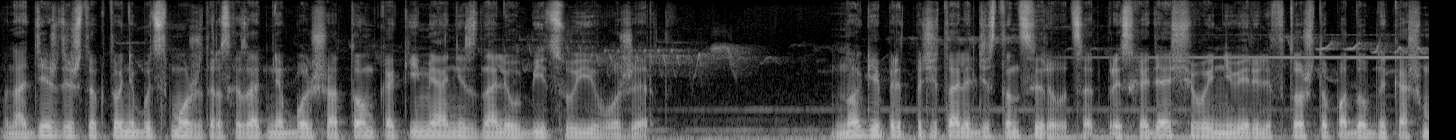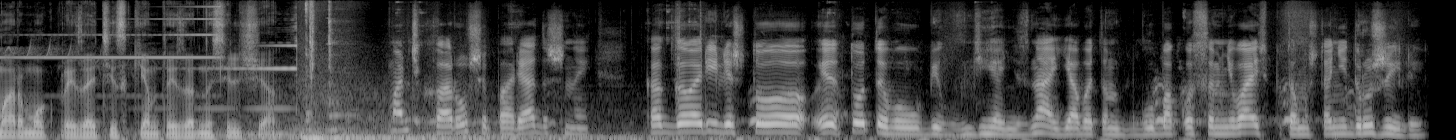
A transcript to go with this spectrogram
в надежде, что кто-нибудь сможет рассказать мне больше о том, какими они знали убийцу и его жертв. Многие предпочитали дистанцироваться от происходящего и не верили в то, что подобный кошмар мог произойти с кем-то из односельчан. Мальчик хороший, порядочный. Как говорили, что э, тот его убил, я не знаю, я в этом глубоко сомневаюсь, потому что они дружили.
